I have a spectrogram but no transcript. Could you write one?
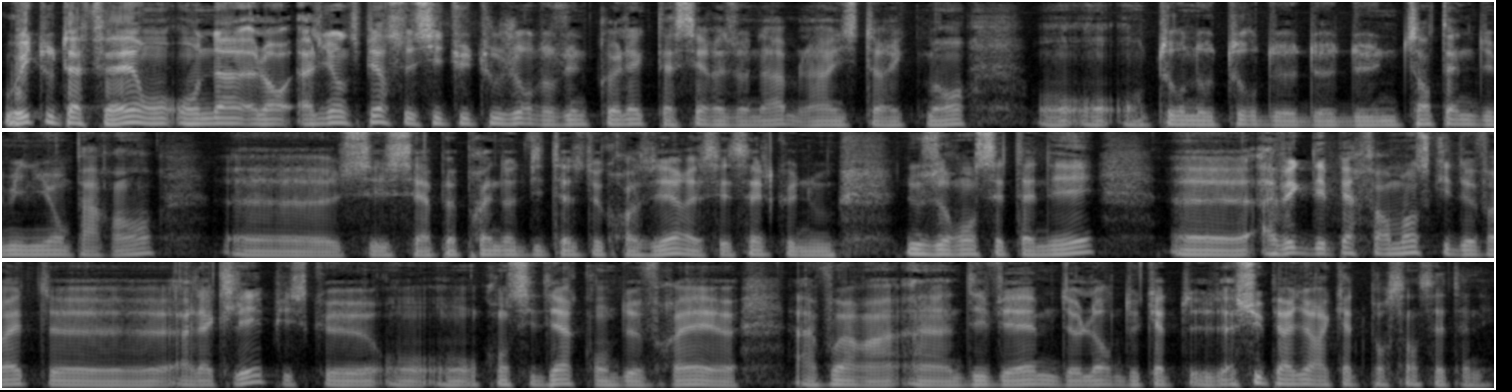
Oui, tout à fait. On, on, a, alors, Alliance Pierre se situe toujours dans une collecte assez raisonnable, hein, historiquement. On, tourne autour d'une centaine de millions par an. Euh, c'est à peu près notre vitesse de croisière et c'est celle que nous, nous aurons cette année, avec des performances qui devraient être à la clé, puisque on, on considère qu'on devrait euh, avoir un, un, DVM de l'ordre de 4, supérieur à 4% cette année.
